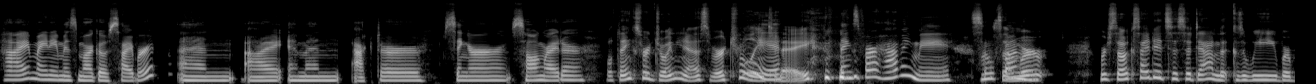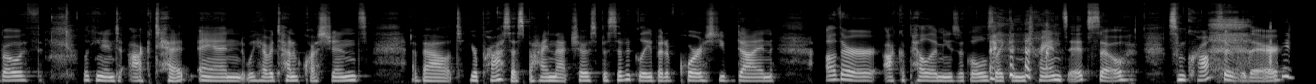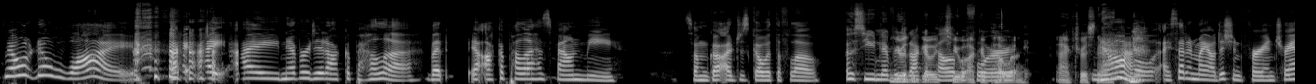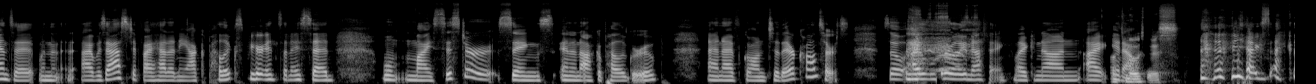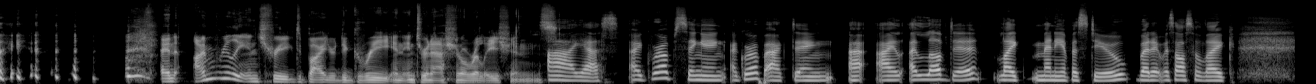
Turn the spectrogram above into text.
Hi, my name is Margot Seibert, and I am an actor, singer, songwriter. Well, thanks for joining us virtually Hey. today. Thanks for having me. It's so Awesome. fun. We're we're so excited to sit down because we were both looking into Octet and we have a ton of questions about your process behind that show specifically. But of course, you've done other a cappella musicals like in Transit, so some crossover there. I don't know why. I, I I never did a cappella, but a cappella has found me. So I'm go. I just go with the flow. oh, so you never You're did the a cappella before? acapella actress now. No, I said in my audition for In Transit when I was asked if I had any a cappella experience, and I said, "Well, my sister sings in an a cappella group, and I've gone to their concerts. So I literally nothing, like none. I you know, Osmosis. yeah, exactly. And I'm really intrigued by your degree in international relations. Ah, yes. I grew up singing. I grew up acting. I, I I loved it, like many of us do. But it was also like,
